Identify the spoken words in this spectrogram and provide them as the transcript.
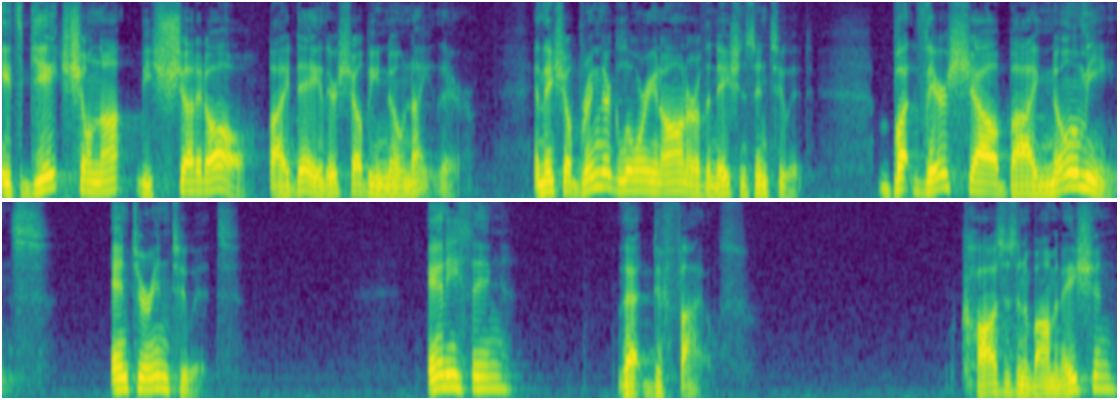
Its gates shall not be shut at all by day. There shall be no night there. and they shall bring their glory and honor of the nations into it. But there shall by no means enter into it anything that defiles, causes an abomination,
